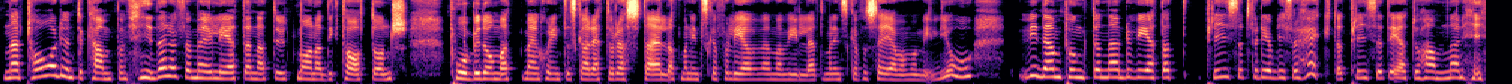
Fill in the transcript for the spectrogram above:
När tar du inte kampen vidare för möjligheten att utmana diktatorns påbud om att människor inte ska ha rätt att rösta eller att man inte ska få leva vem man vill, att man inte ska få säga vad man vill? Jo, vid den punkten när du vet att priset för det blir för högt, att priset är att du hamnar i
